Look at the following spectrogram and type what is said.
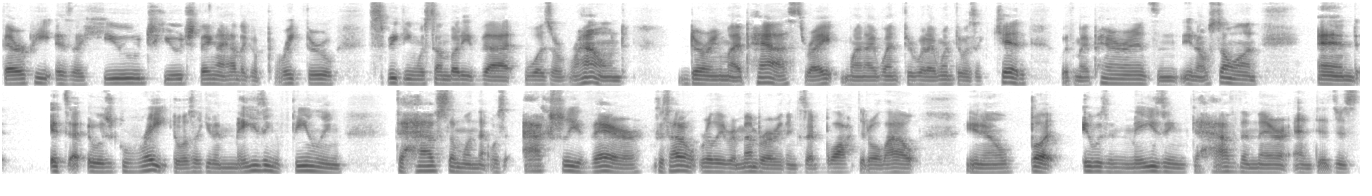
therapy is a huge, huge thing. I had like a breakthrough speaking with somebody that was around during my past, right? When I went through what I went through as a kid with my parents and, you know, so on. And it's it was great. It was like an amazing feeling to have someone that was actually there because I don't really remember everything because I blocked it all out, you know, but it was amazing to have them there and to just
